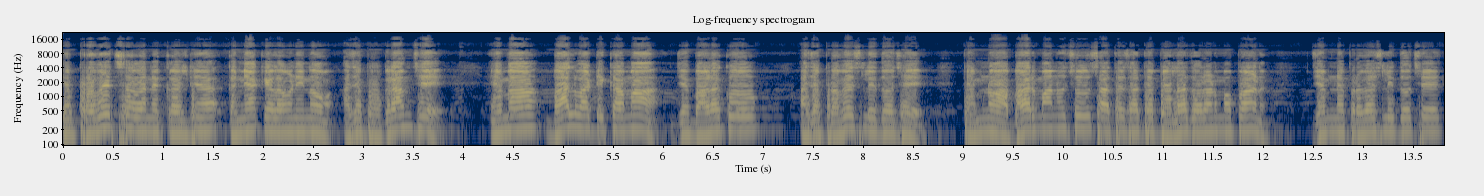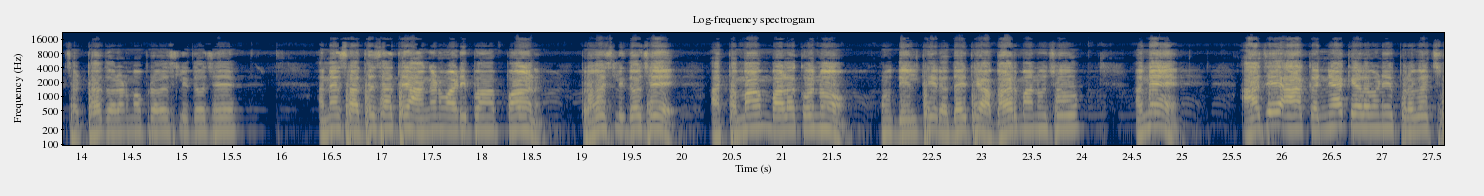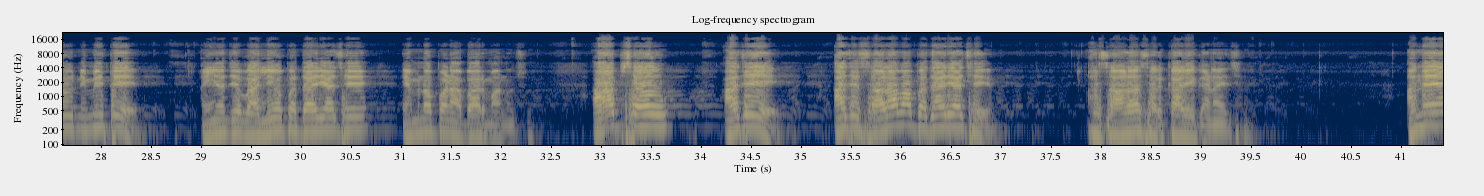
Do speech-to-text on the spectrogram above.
એ પ્રવેશોત્સવ અને કન્યા કેળવણીનો આજે પ્રોગ્રામ છે, એમાં બાલવાટિકામાં જે બાળકો આજે પ્રવેશ લીધો છે, તેમનો આભાર માનું છું. સાથે સાથે પહેલા ધોરણમાં પણ જેમને પ્રવેશ લીધો છે, છઠ્ઠા ધોરણમાં પ્રવેશ લીધો છે, અને સાથે સાથે આંગણવાડીમાં પણ પ્રવેશ લીધો છે. આ તમામ બાળકોનો હું દિલથી, હૃદયથી આભાર માનું છું. અને આજે આ કન્યા કેળવણી પ્રવેશો નિમિત્તે અહીંયા જે વાલીઓ પધાર્યા છે, એમનો પણ આભાર માનું છું. આપ સૌ આજે આજે શાળામાં પધાર્યા છે. આ શાળા સરકારી ગણાય છે. અને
